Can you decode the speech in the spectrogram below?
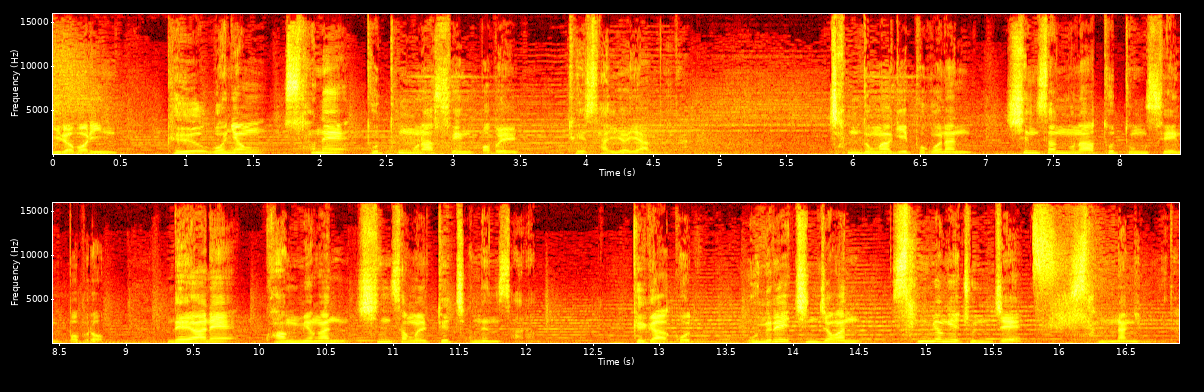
잃어버린 그 원형 선의 도통문화 수행법을 되살려야 합니다. 참동학이 복원한 신선문화 도통 수행법으로 내 안에 광명한 신성을 되찾는 사람 그가 곧 오늘의 진정한 생명의 존재 삼랑입니다.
